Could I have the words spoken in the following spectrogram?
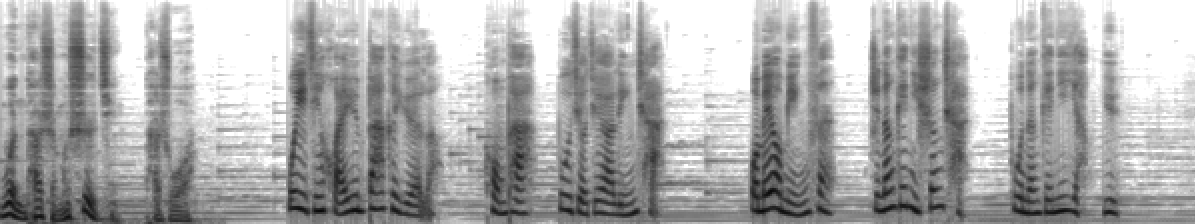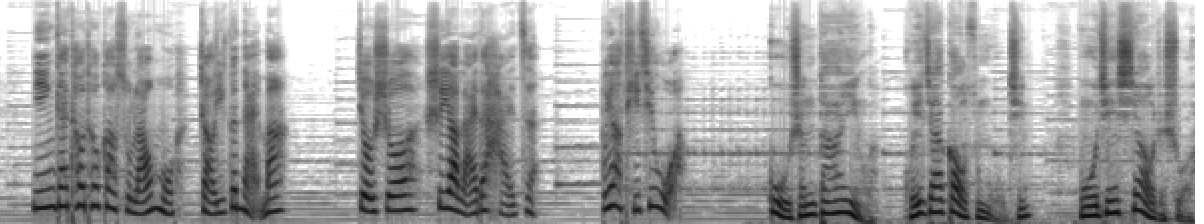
问他什么事情，他说：“我已经怀孕八个月了，恐怕不久就要临产。我没有名分，只能给你生产。”不能给你养育，你应该偷偷告诉老母找一个奶妈，就说是要来的孩子，不要提起我。顾生答应了，回家告诉母亲。母亲笑着说：“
